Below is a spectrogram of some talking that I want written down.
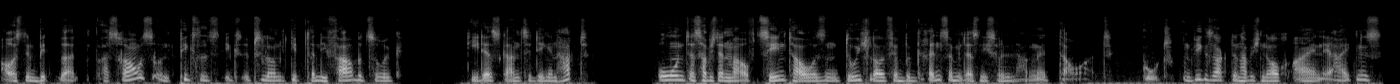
aus dem Bitmap was raus und Pixels XY gibt dann die Farbe zurück, die das ganze Ding hat. Und das habe ich dann mal auf 10.000 Durchläufe begrenzt, damit das nicht so lange dauert. Gut, und wie gesagt, dann habe ich noch ein Ereignis.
